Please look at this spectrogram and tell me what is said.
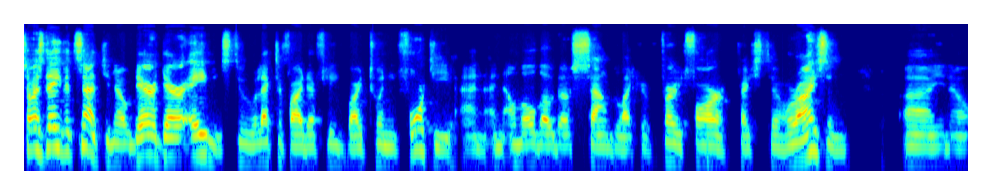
So as David said, you know, their their aim is to electrify their fleet by 2040, and and although those sound like a very far fetched horizon, uh, you know,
